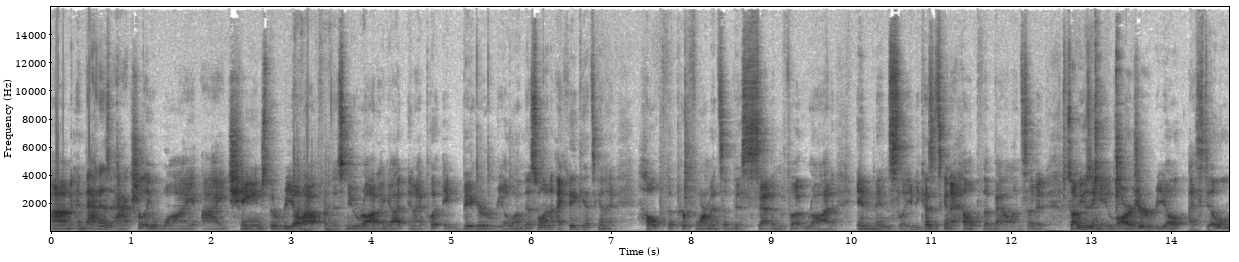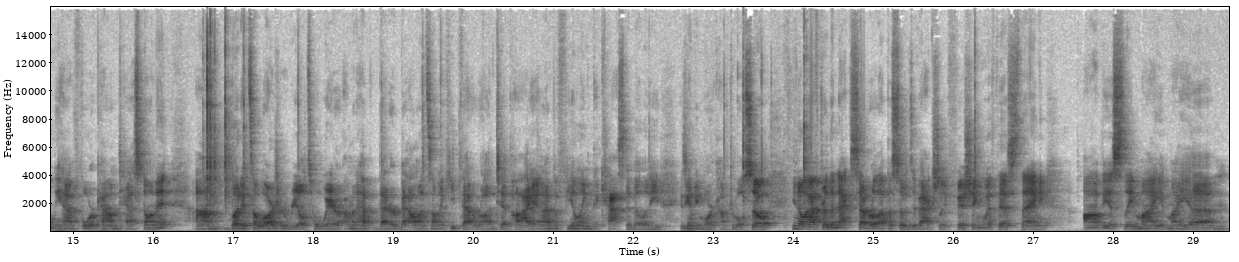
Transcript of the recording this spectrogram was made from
Um, and that is actually why I changed the reel out from this new rod I got and I put a bigger reel on this one. I think it's gonna help the performance of this seven foot rod immensely because it's gonna help the balance of it. So I'm using a larger reel. I still only have four pound test on it, um, but it's a larger reel to where I'm gonna have better balance. I'm gonna keep that rod tip high and I have a feeling the castability is gonna be more comfortable. So, you know, after the next several episodes of actually fishing with this thing, obviously my my um,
